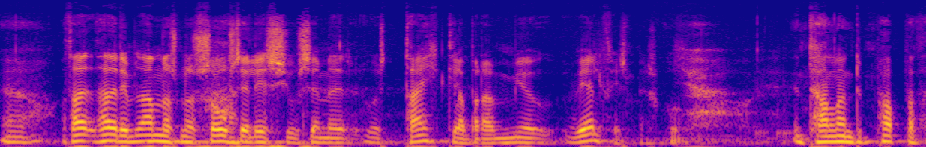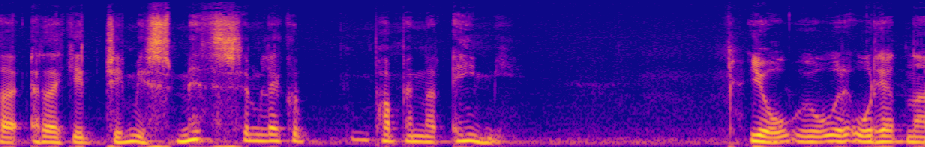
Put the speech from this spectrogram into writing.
já og það, það er einmitt annars svona social issue sem er veist, tækla bara mjög vel fyrst mér sko. en talandi um pappa, það er það ekki Jimmy Smith sem leikur pappennar Amy Jú, úr, úr hérna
